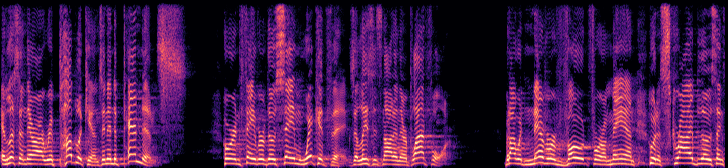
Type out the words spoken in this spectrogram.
And listen, there are Republicans and independents who are in favor of those same wicked things. At least it's not in their platform. But I would never vote for a man who had ascribed those things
